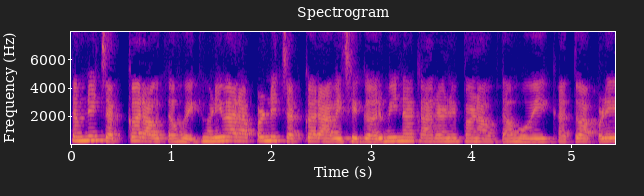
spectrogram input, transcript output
તમને ચક્કર આવતા હોય. ઘણીવાર આપણને ચક્કર આવે છે. ગરમીના કારણે પણ આવતા હોય કાં તો આપણે,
